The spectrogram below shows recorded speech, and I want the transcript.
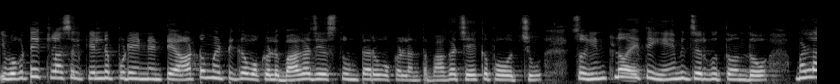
ఈ ఒకటే క్లాసులకు వెళ్ళినప్పుడు ఏంటంటే ఆటోమేటిక్గా ఒకళ్ళు బాగా చేస్తూ ఉంటారు ఒకళ్ళు అంత బాగా చేయకపోవచ్చు. సో ఇంట్లో అయితే ఏమి జరుగుతోందో మళ్ళీ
